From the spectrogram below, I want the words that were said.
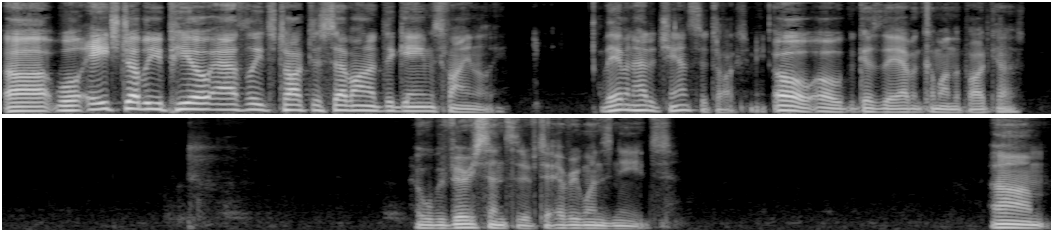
Uh, will HWPO athletes talk to Sevan at the games finally? They haven't had a chance to talk to me. Oh, oh, because they haven't come on the podcast. I will be very sensitive to everyone's needs. Um,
